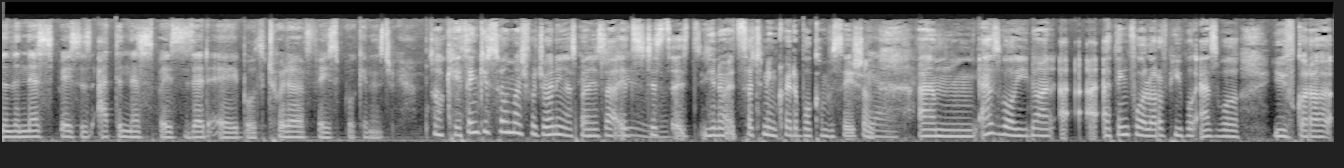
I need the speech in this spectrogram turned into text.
then the Nest Space is at the Nest Space ZA, both Twitter, Facebook, and Instagram. Okay, thank you so much for joining us, Banesa. It's just, it's, you know, it's such an incredible conversation. Yeah. Um, as well, you know, I, I, I think for a lot of people as well, you've got a,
